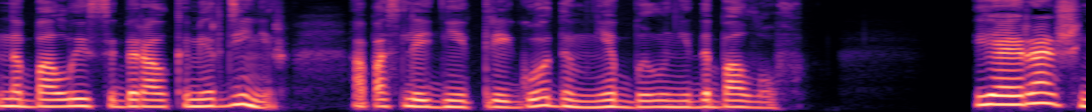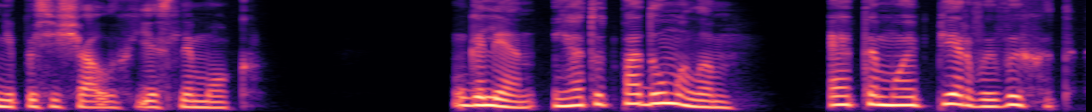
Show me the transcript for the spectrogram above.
на балы собирал камердинер, а последние три года мне было не до балов. Я и раньше не посещал их, если мог. Глен, я тут подумала, это мой первый выход.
